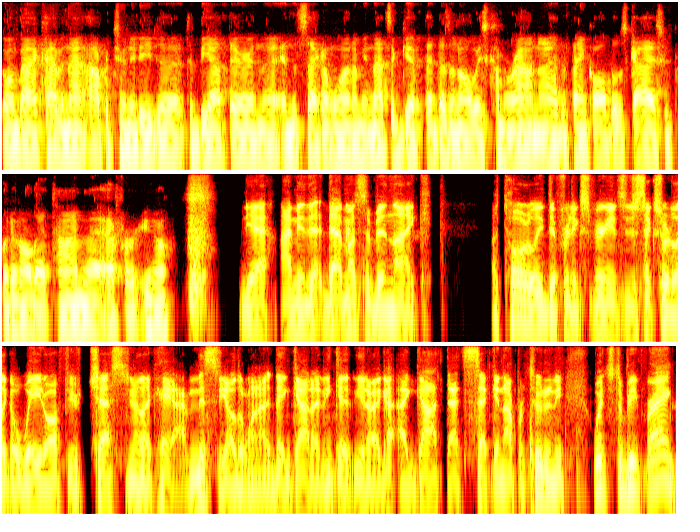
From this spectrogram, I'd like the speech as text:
going back, having that opportunity to to be out there in the in the second one, I mean, that's a gift that doesn't always come around. And I had to thank all those guys who put in all that time and that effort. You know. Yeah, I mean that that must have been like a totally different experience and just like sort of like a weight off your chest. You know, like, hey, I missed the other one. I thank God I didn't get, you know, I got I got that second opportunity, which to be frank,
